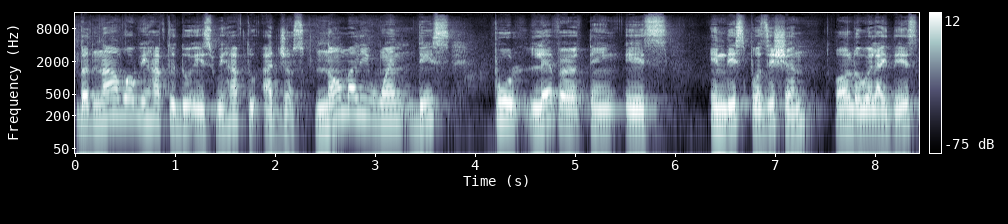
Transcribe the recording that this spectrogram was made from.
But now what we have to do is we have to adjust. Normally when this pull lever thing is in this position all the way like this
